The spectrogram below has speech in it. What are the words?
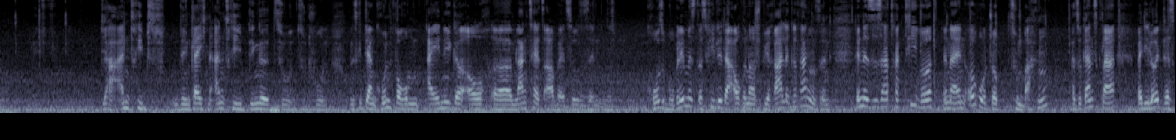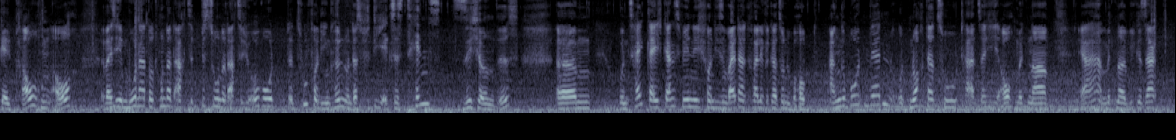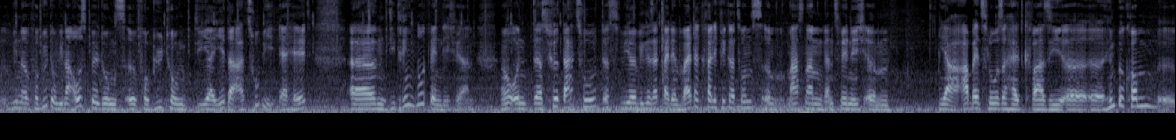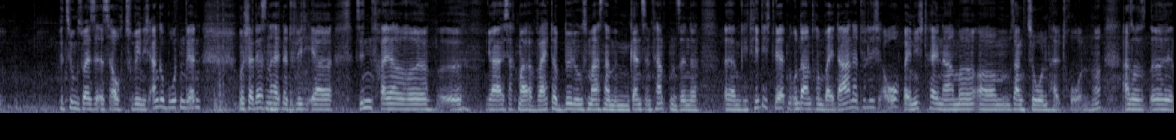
ja, Antriebs, den gleichen Antrieb, Dinge zu, zu tun. Und es gibt ja einen Grund, warum einige auch äh, Langzeitarbeitslose sind. Und das große Problem ist, dass viele da auch in einer Spirale gefangen sind. Denn es ist attraktiver, einen Eurojob zu machen. Also ganz klar, weil die Leute das Geld brauchen auch, weil sie im Monat dort 180 bis zu 180 Euro dazu verdienen können und das für die Existenz sichernd ist. Ähm, und zeitgleich ganz wenig von diesen Weiterqualifikationen überhaupt angeboten werden und noch dazu tatsächlich auch mit einer, ja, mit einer, wie gesagt, wie einer Vergütung, wie einer Ausbildungsvergütung, die ja jeder Azubi erhält, ähm, die dringend notwendig wären. Und das führt dazu, dass wir, wie gesagt, bei den Weiterqualifikationsmaßnahmen ganz wenig ähm, ja, Arbeitslose halt quasi äh, äh hinbekommen, äh, beziehungsweise es auch zu wenig angeboten werden und stattdessen halt natürlich eher sinnfreiere, äh, ja, ich sag mal, Weiterbildungsmaßnahmen im ganz entfernten Sinne ähm, getätigt werden. Unter anderem, weil da natürlich auch bei Nichtteilnahme ähm, Sanktionen halt drohen. Ne? Also äh,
